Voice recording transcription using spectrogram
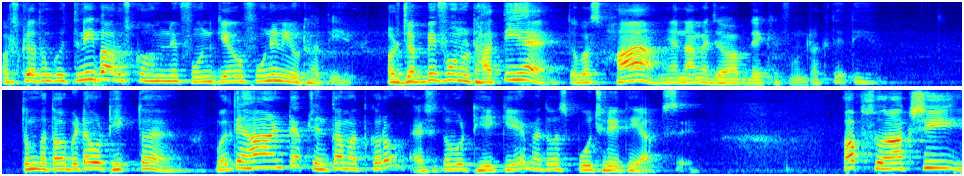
और उसके बाद उनको इतनी बार उसको हमने फ़ोन किया, वो फ़ोन ही नहीं उठाती है। और जब भी फ़ोन उठाती है तो बस हाँ या ना में जवाब दे के फ़ोन रख देती है। तुम बताओ बेटा, वो ठीक तो है? बोलते हाँ आंटी, आप चिंता मत करो, ऐसे तो वो ठीक ही है, मैं तो बस पूछ रही थी आपसे। अब सोनाक्षी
